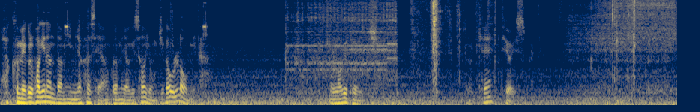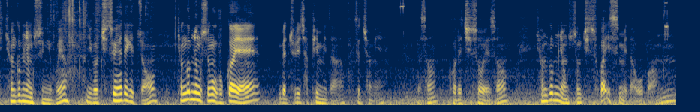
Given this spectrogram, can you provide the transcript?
화- 금액을 확인한 다음에 입력하세요. 그러면 여기서 용지가 올라옵니다. 올라오게 되어 있죠. 이렇게 되어 있습니다. 현금 영수증이고요. 이거 취소해야 되겠죠. 현금 영수증은 국가에 매출이 잡힙니다. 국세청에. 그래서 거래 취소해서 현금 영수증 취소가 있습니다. 5번.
